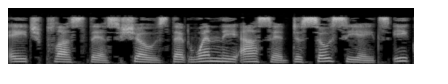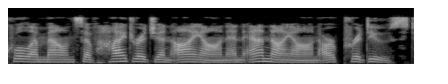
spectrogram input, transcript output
H plus This shows that when the acid dissociates equal amounts of hydrogen ion and anion are produced.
